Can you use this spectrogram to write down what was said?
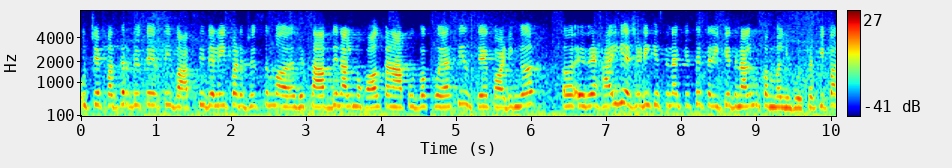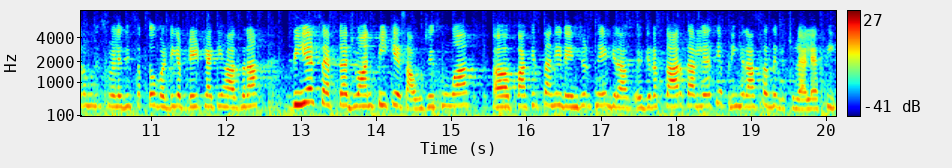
ਉੱਚੇ ਪੱਧਰ ਦੇ ਉੱਤੇ ਇਸ ਦੀ ਵਾਪਸੀ ਦੇ ਲਈ, ਪਰ ਜਿਸ ਮ- ਹਿਸਾਬ ਦੇ ਨਾਲ ਮਾਹੌਲ ਤਣਾਅਪੂਰਵਕ ਹੋਇਆ ਸੀ ਉਸ ਦੇ ਅਕੋਰਡਿੰਗ ਰਿਹਾਈ ਹੈ ਜਿਹੜੀ ਕਿਸੇ ਨਾ ਕਿਸੇ ਤਰੀਕੇ ਦੇ ਨਾਲ ਮੁਕੰਮਲ ਨਹੀਂ ਹੋ ਸਕੀ। ਪਰ ਹੁਣ ਇਸ ਵੇਲੇ ਦੀ ਸਭ ਤੋਂ ਵੱਡੀ ਅਪਡੇਟ ਲੈ ਕੇ ਹਾਜ਼ਰ ਹਾਂ ਬੀਐਸਐਫ ਦਾ ਜਵਾਨ ਪੀਕੇ ਸਾਊ ਜਿਸ ਨੂੰ ਆ ਪਾਕਿਸਤਾਨੀ ਰੇਂਜਰਸ ਨੇ ਗਿਰਾ- ਗ੍ਰਿਫਤਾਰ ਕਰ ਲਿਆ ਸੀ, ਆਪਣੀ ਹਿਰਾਸਤ ਦੇ ਵਿੱਚ ਲੈ ਲਿਆ ਸੀ।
